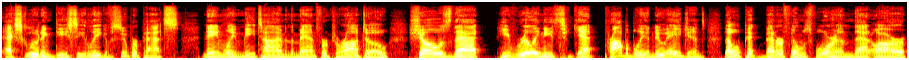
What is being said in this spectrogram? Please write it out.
excluding DC League of Super Pets, namely Me Time and The Man from Toronto, shows that he really needs to get probably a new agent that will pick better films for him that are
